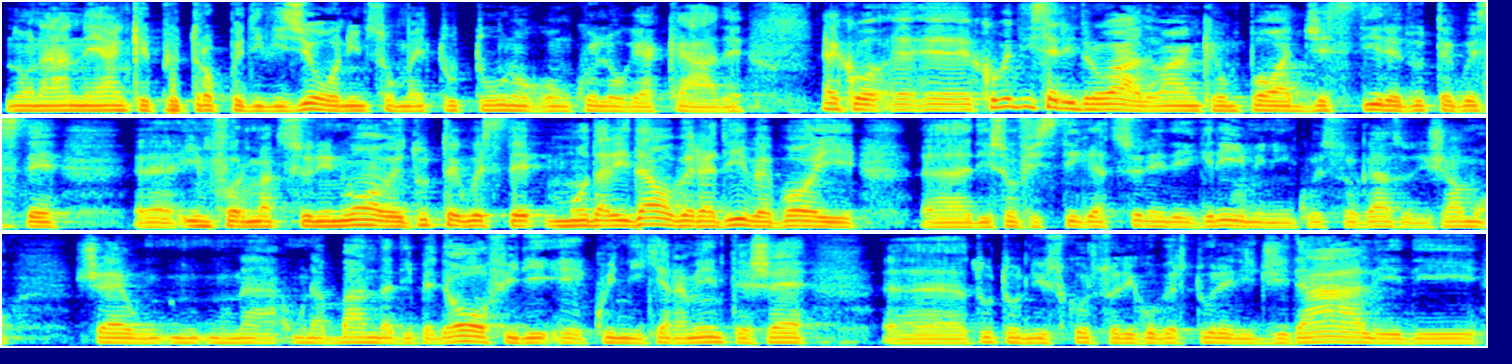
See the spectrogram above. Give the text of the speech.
non ha neanche più troppe divisioni, insomma è tutt'uno con quello che accade. Ecco, eh, eh, come ti sei ritrovato anche un po' a gestire tutte queste eh, informazioni nuove, tutte queste modalità operative poi eh, di sofisticazione dei crimini, in questo caso diciamo c'è un, una, una, banda di pedofili e quindi chiaramente c'è eh, tutto un discorso di coperture digitali, di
